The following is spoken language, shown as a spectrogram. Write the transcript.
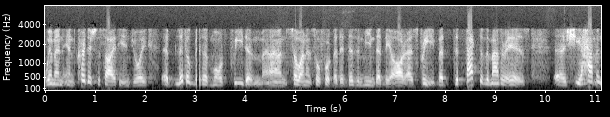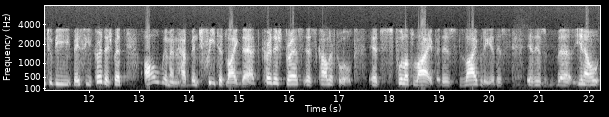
women in Kurdish society enjoy a little bit of more freedom and so on and so forth, but it doesn't mean that they are as free. But the fact of the matter is, uh, she happened to be basically Kurdish, but all women have been treated like that. Kurdish dress is colorful. It's full of life. It is lively. It is, it is, uh, you know,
